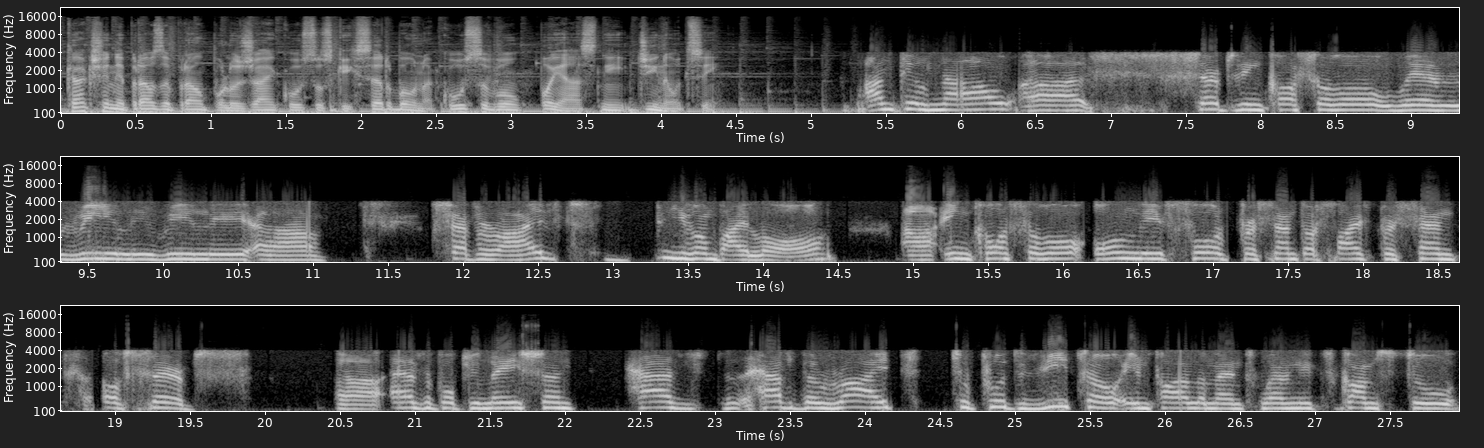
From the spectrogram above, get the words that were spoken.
Kakšen je pravzaprav položaj kosovskih Srbov na Kosovu, pojasni Džinovci. Until now, uh, Serbs in Kosovo were really, really uh, favorized, even by law. Uh, in Kosovo, only 4% or 5% of Serbs uh, as a population has have the right to put veto in parliament when it comes to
